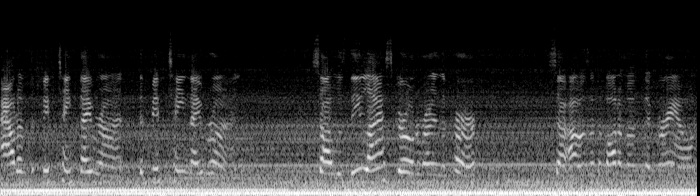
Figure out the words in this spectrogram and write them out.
out of the 15th they run, the 15 they run. So I was the last girl to run in the perf. So I was at the bottom of the ground,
